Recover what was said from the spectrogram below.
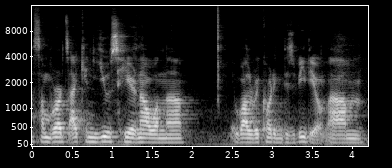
some words I can use here now on uh, while recording this video um,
